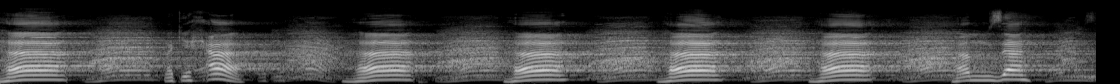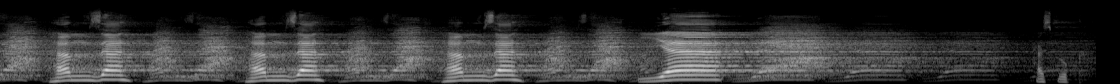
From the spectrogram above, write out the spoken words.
হা নাকি হা হা হা হা হা হামজা হামজা হামজা হামজা ইয়া হাসবুক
